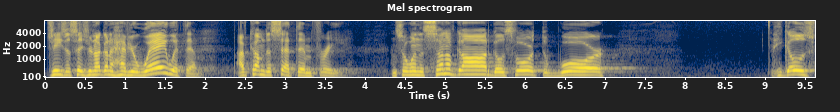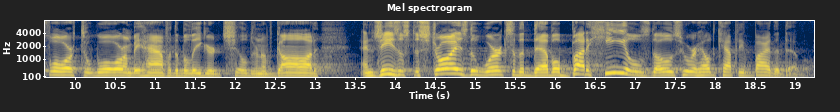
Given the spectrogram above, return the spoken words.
Jesus says, You're not going to have your way with them. I've come to set them free. And so when the Son of God goes forth to war, he goes forth to war on behalf of the beleaguered children of God. And Jesus destroys the works of the devil, but heals those who are held captive by the devil.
